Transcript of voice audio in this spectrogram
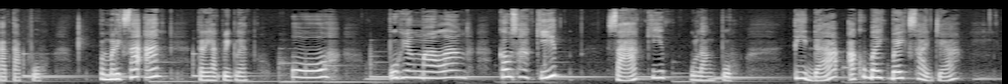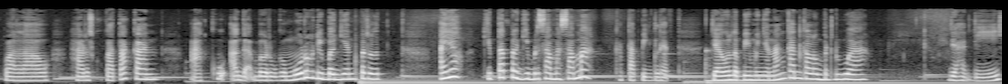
Kata Puh. Pemeriksaan? Teriak Piglet. Oh, Puh yang malang. Kau sakit? Sakit, ulang Puh. Tidak, aku baik-baik saja. Walau harus kukatakan Aku agak bergemuruh di bagian perut. Ayo, kita pergi bersama-sama, kata Piglet. Jauh lebih menyenangkan kalau berdua. Jadi,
